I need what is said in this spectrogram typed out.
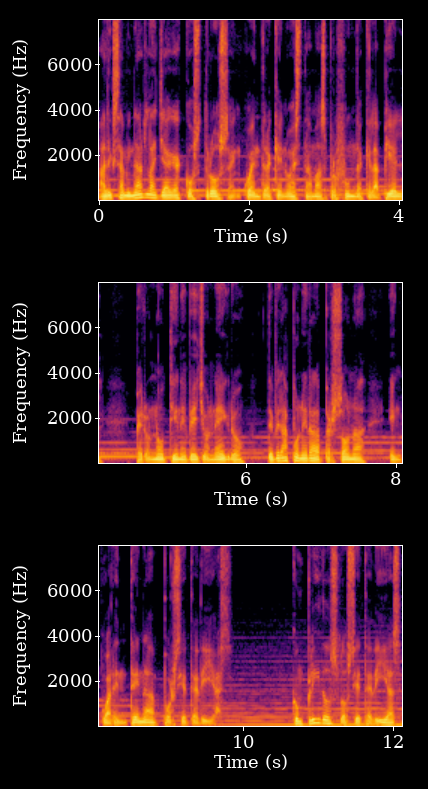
al examinar la llaga costrosa, encuentra que no está más profunda que la piel, pero no tiene vello negro, deberá poner a la persona en cuarentena por siete días. Cumplidos los siete días,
